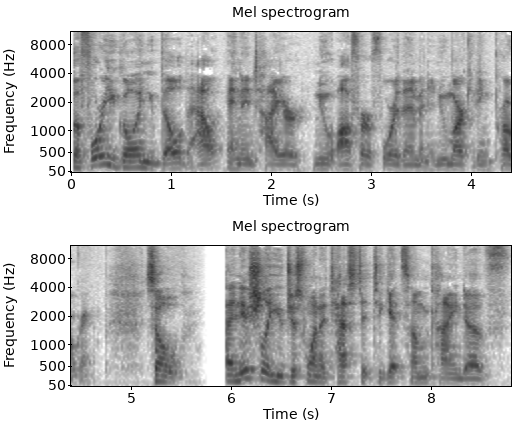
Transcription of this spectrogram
before you go and you build out an entire new offer for them and a new marketing program. So initially, you just want to test it to get some kind of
